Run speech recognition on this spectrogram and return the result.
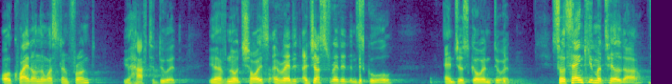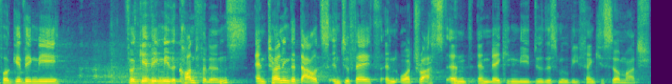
All Quiet on the Western Front, you have to do it. You have no choice. I read it, I just read it in school, and just go and do it. So thank you, Matilda, for giving me for giving me the confidence and turning the doubts into faith and or trust and, and making me do this movie. Thank you so much.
